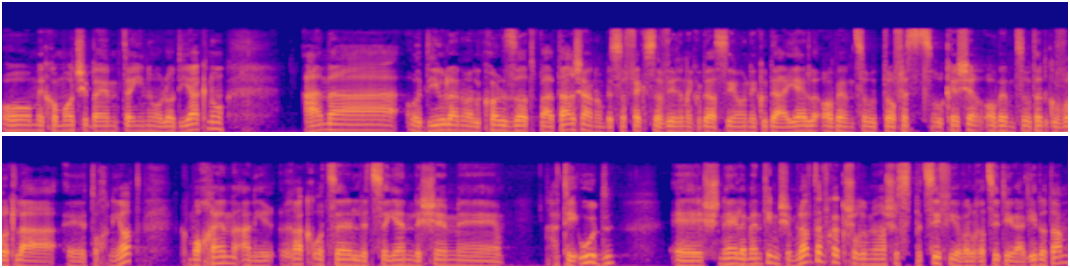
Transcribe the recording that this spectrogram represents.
או מקומות שבהם טעינו או לא דייקנו, אנא הודיעו לנו על כל זאת באתר שלנו בספק סביר.co.il או באמצעות טופס צרו קשר או באמצעות התגובות לתוכניות. כמו כן, אני רק רוצה לציין לשם uh, התיעוד uh, שני אלמנטים שהם לאו דווקא קשורים למשהו ספציפי, אבל רציתי להגיד אותם.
